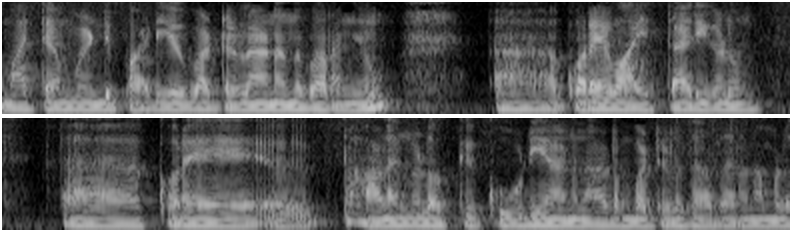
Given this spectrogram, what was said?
മാറ്റാൻ വേണ്ടി പാടിയ പാട്ടുകളാണെന്ന് പറഞ്ഞു. കുറേ വായ്ത്താരികളും കുറേ താളങ്ങളൊക്കെ കൂടിയാണ് നാടൻ പാട്ടുകൾ സാധാരണ നമ്മൾ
